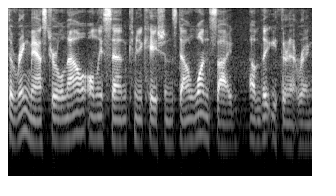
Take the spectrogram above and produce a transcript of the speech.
the ringmaster will now only send communications down one side of the Ethernet ring.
